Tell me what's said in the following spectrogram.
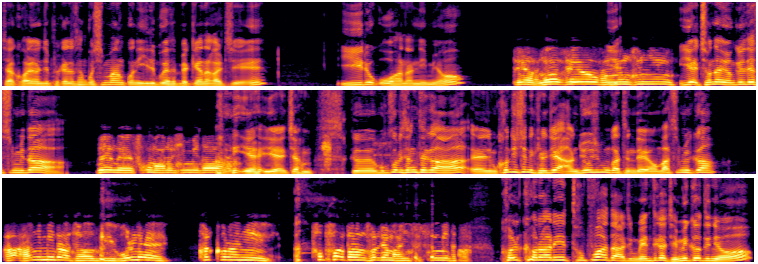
자, 과연 지금 백화점 상품 10만원권이 일부에서 몇 개 나갈지. 265 하나님이요. 네, 안녕하세요, 박명수님. 예, 전화 연결됐습니다. 네네, 수고 많으십니다. 예, 예, 참. 그, 목소리 상태가, 예, 좀 컨디션이 굉장히 안 좋으신 분 같은데요. 맞습니까? 아, 아닙니다. 저기, 원래 컬컬하니 터프하다는 소리를 많이 듣습니다. 컬컬하니 터프하다. 지금 멘트가 재밌거든요.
